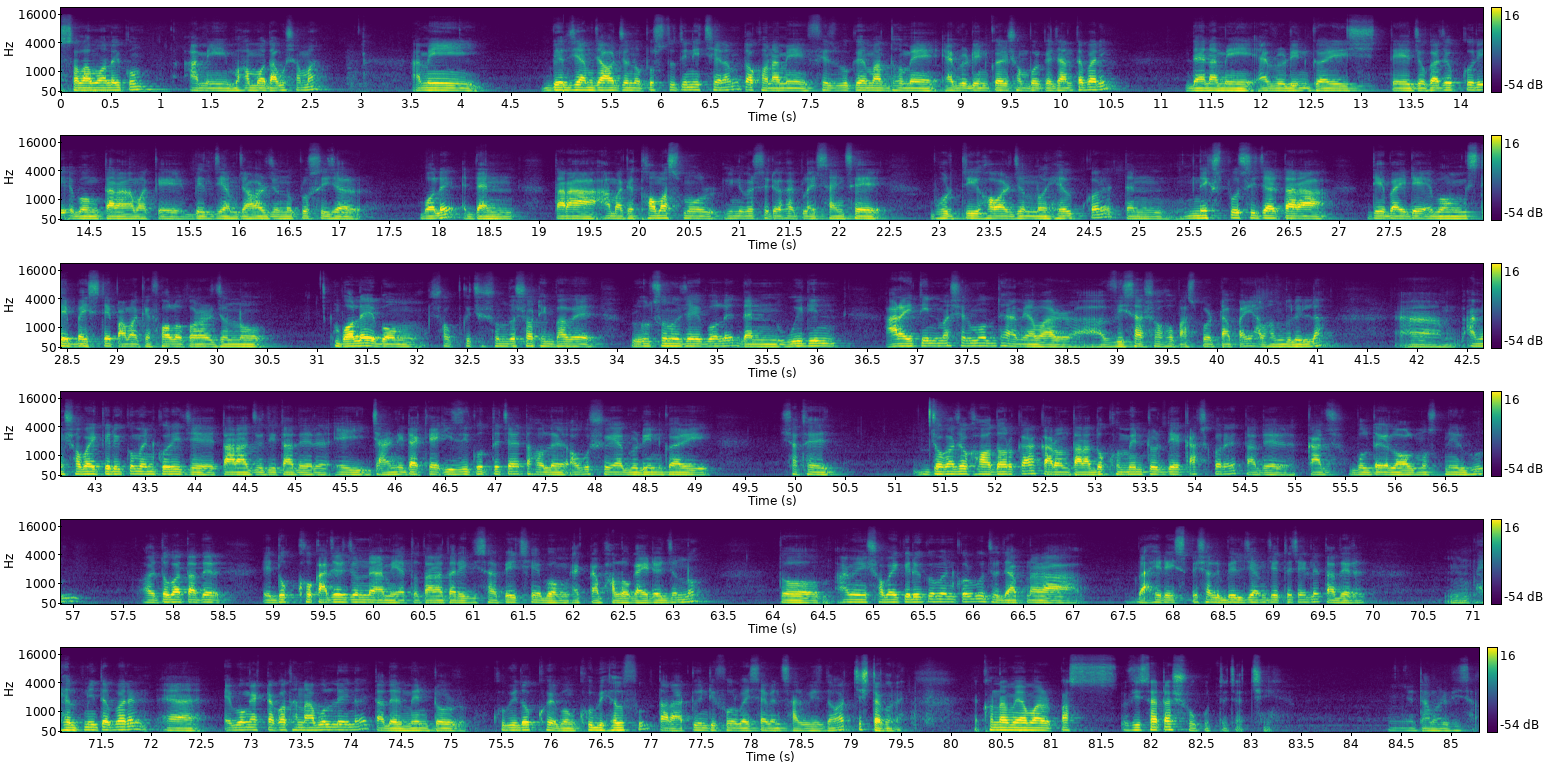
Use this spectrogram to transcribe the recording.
আসসালামু আলাইকুম। আমি মোহাম্মদ আবু শামা আমি বেলজিয়াম যাওয়ার জন্য প্রস্তুতি নিচ্ছিলাম। তখন আমি ফেসবুকের মাধ্যমে অ্যাব্রোড ইনকোয়ারি সম্পর্কে জানতে পারি। দেন আমি অ্যাব্রোড ইনকোয়ারিতে যোগাযোগ করি এবং তারা আমাকে বেলজিয়াম যাওয়ার জন্য প্রসিজার বলে। দেন তারা আমাকে Thomas More University of Applied সায়েন্সে ভর্তি হওয়ার জন্য হেল্প করে। দেন নেক্সট প্রসিজার তারা ডে বাই ডে এবং স্টেপ বাই স্টেপ আমাকে ফলো করার জন্য বলে এবং সব কিছু সুন্দর সঠিকভাবে রুলস অনুযায়ী বলে। দেন উইদিন আড়াই তিন মাসের মধ্যে আমি আমার ভিসা সহ পাসপোর্টটা পাই, আলহামদুলিল্লাহ। আমি সবাইকে রিকমেন্ড করি যে তারা যদি তাদের এই জার্নিটাকে ইজি করতে চায় তাহলে অবশ্যই অ্যাব্রোড ইনকোয়ারি সাথে যোগাযোগ হওয়া দরকার, কারণ তারা দক্ষ মেন্টর দিয়ে কাজ করে, তাদের কাজ বলতে গেলে অলমোস্ট নির্ভুল। হয়তোবা তাদের এই দক্ষ কাজের জন্য আমি এত তাড়াতাড়ি ভিসা পেয়েছি এবং একটা ভালো গাইডের জন্য। তো আমি সবাইকে রেকমেন্ড করব, যদি আপনারা বাহিরে স্পেশালি বেলজিয়াম যেতে চাইলে তাদের হেল্প নিতে পারেন। এবং একটা কথা না বললেই নয়, তাদের মেন্টর খুবই দক্ষ এবং খুবই হেল্পফুল তারা twenty four by seven service দেওয়ার চেষ্টা করে। এখন আমি আমার পাস ভিসাটা শো করতে চাচ্ছি। এটা আমার ভিসা।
